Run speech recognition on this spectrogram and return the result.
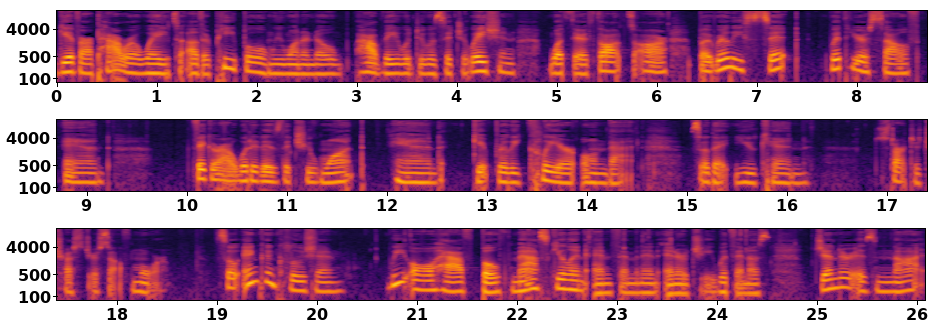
give our power away to other people and we want to know how they would do a situation, what their thoughts are, but really sit with yourself and figure out what it is that you want and get really clear on that so that you can start to trust yourself more. So, in conclusion, we all have both masculine and feminine energy within us. Gender is not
